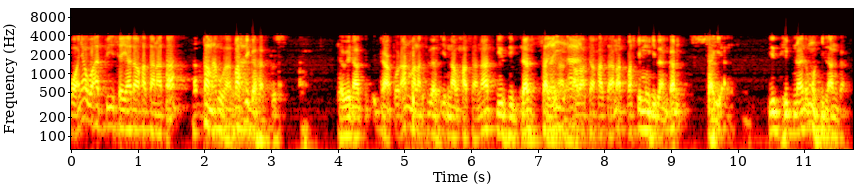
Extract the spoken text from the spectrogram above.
Pokoknya waat bi sayyada hasanata tamkuha pasti gak hapus. Dawe nah, Quran malah jelas innal hasanat yudhibnas sayyiat. Kalau ada hasanat pasti menghilangkan sayyiat. Yudhibna itu menghilangkan.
